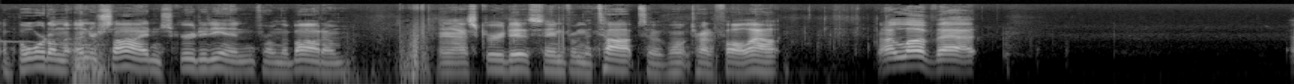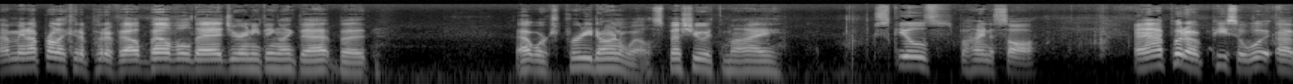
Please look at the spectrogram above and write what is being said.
a board on the underside and screwed it in from the bottom. And I screwed this in from the top so it won't try to fall out. I love that. I mean, I probably could have put a beveled edge or anything like that, but that works pretty darn well, especially with my skills behind a saw. And I put a piece of wood, uh,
